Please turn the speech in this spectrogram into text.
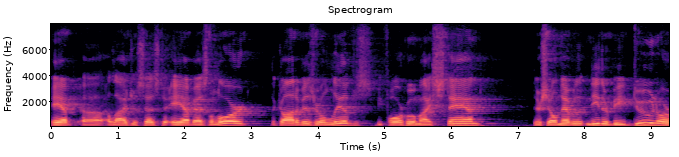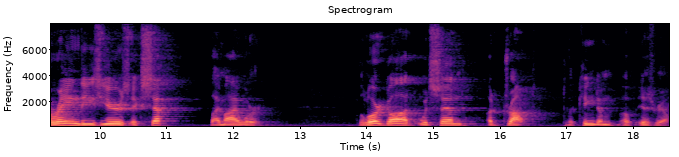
Uh, Elijah says to Ahab, As the Lord, the God of Israel, lives, before whom I stand, there shall never, neither be dew nor rain these years except by my word. The Lord God would send a drought to the kingdom of Israel.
